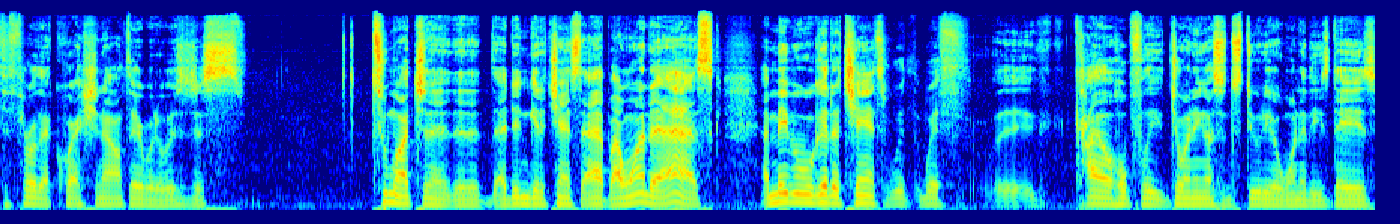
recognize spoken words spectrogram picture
to throw that question out there, but it was just too much, and it- I didn't get a chance to ask. But I wanted to ask, and maybe we'll get a chance with with uh, Kyle, hopefully joining us in studio one of these days.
